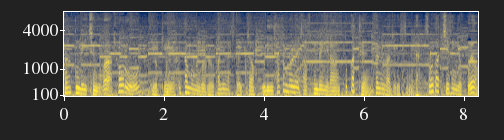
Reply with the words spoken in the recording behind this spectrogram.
사슴풍뎅이 친구가 혀로 이렇게 핥아먹는 것을 확인할 수가 있죠. 우리 사슴벌레 장수풍뎅이랑 똑같은 혀를 가지고 있습니다. 솔같이 생겼고요.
